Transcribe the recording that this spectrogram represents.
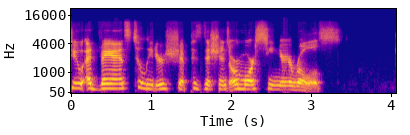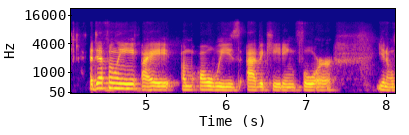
to advance to leadership positions or more senior roles? I definitely, I am always advocating for, you know,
